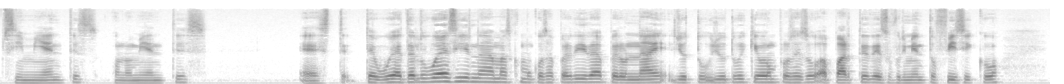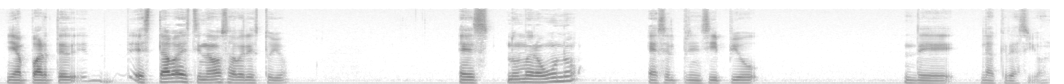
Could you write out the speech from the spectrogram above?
si mientes o no mientes. Este, te voy a, te lo voy a decir nada más como cosa perdida, pero nadie, yo, yo tuve que ver un proceso aparte de sufrimiento físico y aparte, estaba destinado a saber esto yo. Es, número uno, es el principio de la creación.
